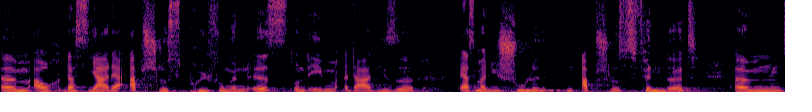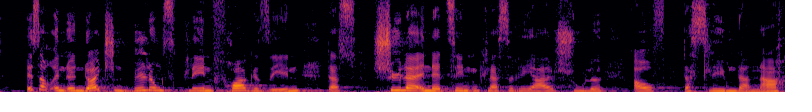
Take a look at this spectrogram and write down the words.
ähm, auch das Jahr der Abschlussprüfungen ist und eben da diese erstmal die Schule einen Abschluss findet, ähm, ist auch in den deutschen Bildungsplänen vorgesehen, dass Schüler in der 10. Klasse Realschule auf das Leben danach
